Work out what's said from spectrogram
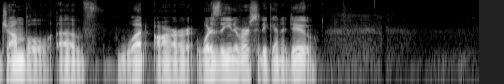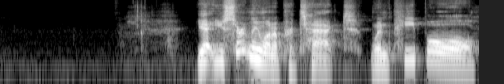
jumble of what are what is the university going to do? Yeah, you certainly want to protect when people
